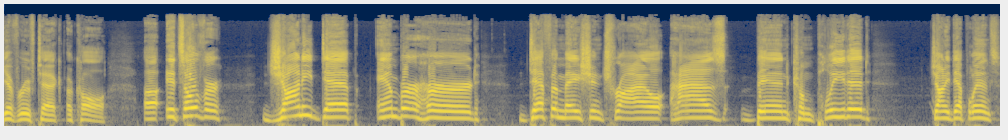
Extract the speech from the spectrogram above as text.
give Roof Tech a call. Uh, it's over. Johnny Depp, Amber Heard defamation trial has been completed. Johnny Depp wins.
